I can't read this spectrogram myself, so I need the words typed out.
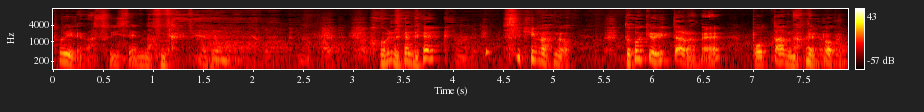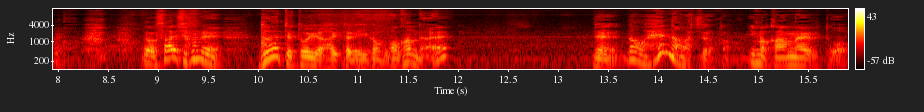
トイレが水洗なんだよね。俺でね今の東京行ったらねぽったんなのよ。だから最初ねどうやってトイレ入ったらいいかも分かんない？でなんか変な街だったの今考えると。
